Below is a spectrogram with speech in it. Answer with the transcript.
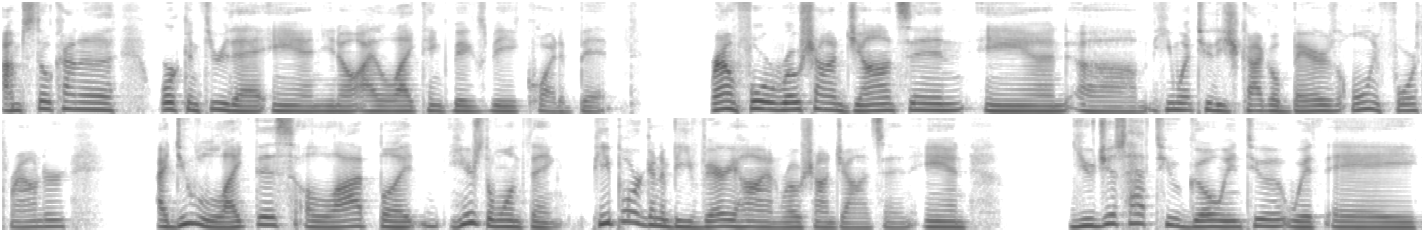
I'm still kind of working through that. And, you know, I like Tank Bigsby quite a bit. Round four, Roschon Johnson, and um, he went to the Chicago Bears, only fourth rounder. I do like this a lot, but here's the one thing people are going to be very high on Roschon Johnson. And you just have to go into it with a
